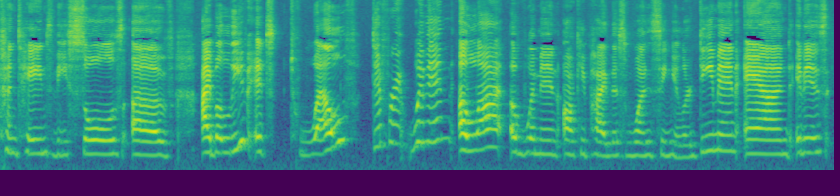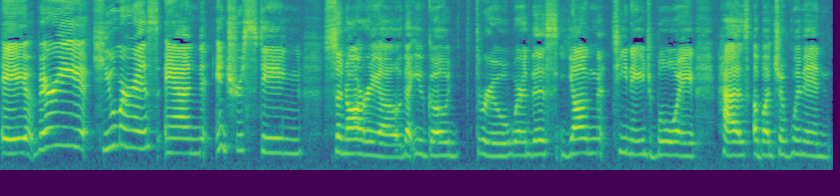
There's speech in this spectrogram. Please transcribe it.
contains the souls of, I believe it's 12 different women. A lot of women occupy this one singular demon, and it is a very humorous and interesting scenario that you go through where this young teenage boy has a bunch of women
